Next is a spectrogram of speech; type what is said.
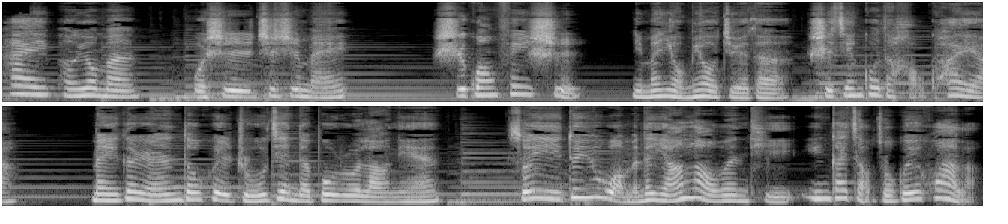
嗨，朋友们，我是芝芝梅。时光飞逝，你们有没有觉得时间过得好快呀？每个人都会逐渐的步入老年，所以对于我们的养老问题，应该早做规划了。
